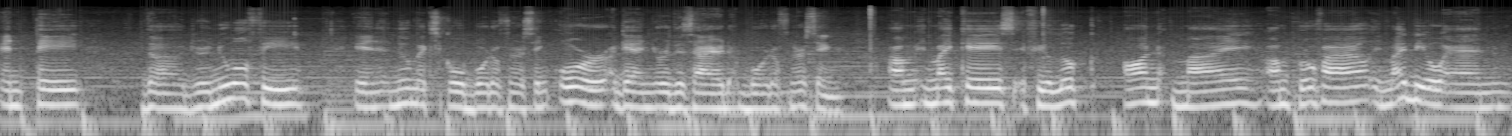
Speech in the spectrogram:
and pay the renewal fee in New Mexico Board of Nursing or again your desired Board of Nursing. Um, in my case, if you look on my um, profile in my BON,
